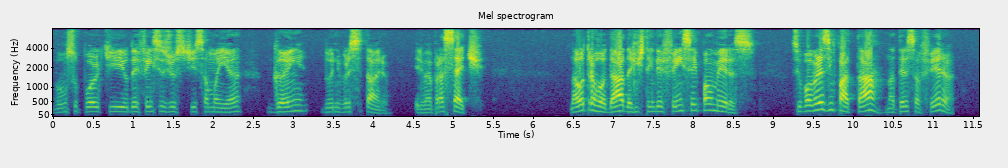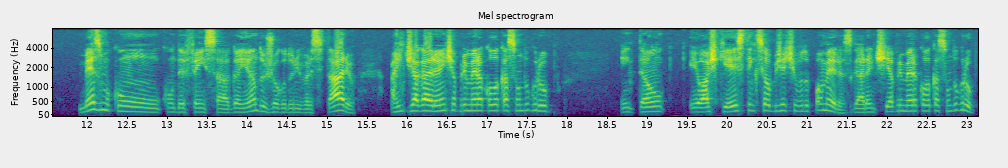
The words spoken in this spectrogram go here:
Vamos supor que o Defensa e Justiça amanhã ganhe do Universitário. Ele vai para 7. Na outra rodada, a gente tem Defensa e Palmeiras. Se o Palmeiras empatar na terça-feira, mesmo com, com Defensa ganhando o jogo do Universitário, a gente já garante a primeira colocação do grupo. Então, eu acho que esse tem que ser o objetivo do Palmeiras, garantir a primeira colocação do grupo.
